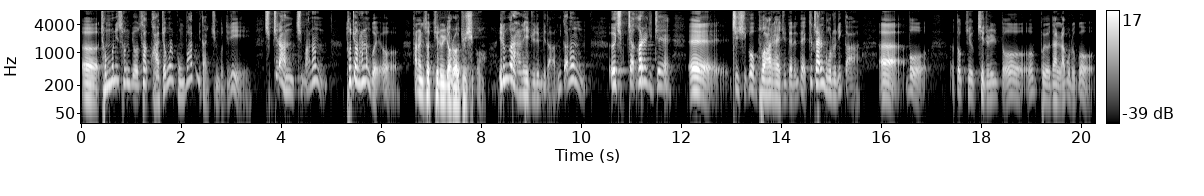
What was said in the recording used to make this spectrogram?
어, 전문의 선교사 과정을 공부합니다. 이 친구들이 쉽지는 않지만은 도전하는 거예요. 하나님께서 길을 열어주시고 이런 걸 알아줘야 됩니다. 그러니까는 어, 십자가를 이제 에, 지시고 부활해 줘야 되는데 그걸 잘 모르니까 어, 뭐또 길을 또 보여달라고 그러고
